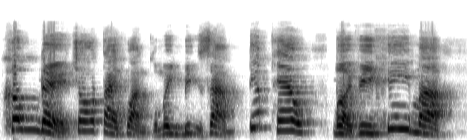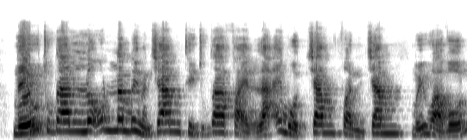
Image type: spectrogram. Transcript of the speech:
Không để cho tài khoản của mình bị giảm tiếp theo. Bởi vì khi mà nếu chúng ta lỗ 50% thì chúng ta phải lãi 100% mới hòa vốn.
